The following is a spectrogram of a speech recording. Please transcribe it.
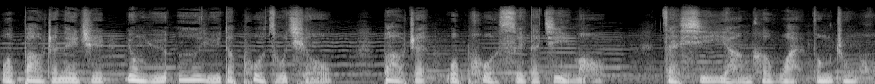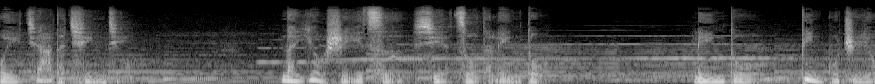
我抱着那只用于阿谀的破足球，抱着我破碎的计谋，在夕阳和晚风中回家的情景。那又是一次写作的零度。零度，并不只有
